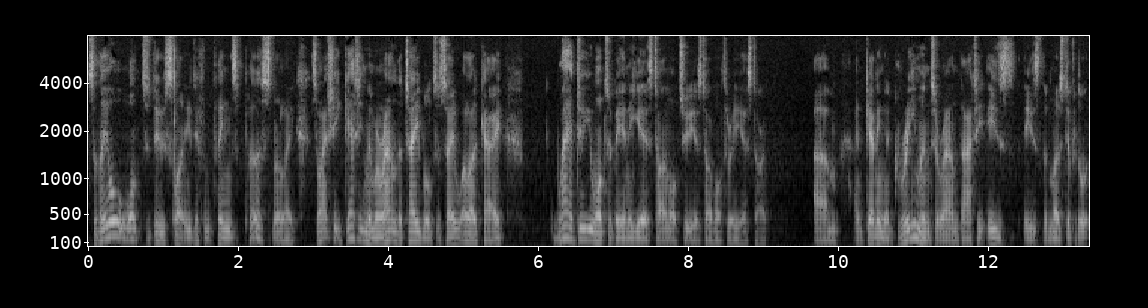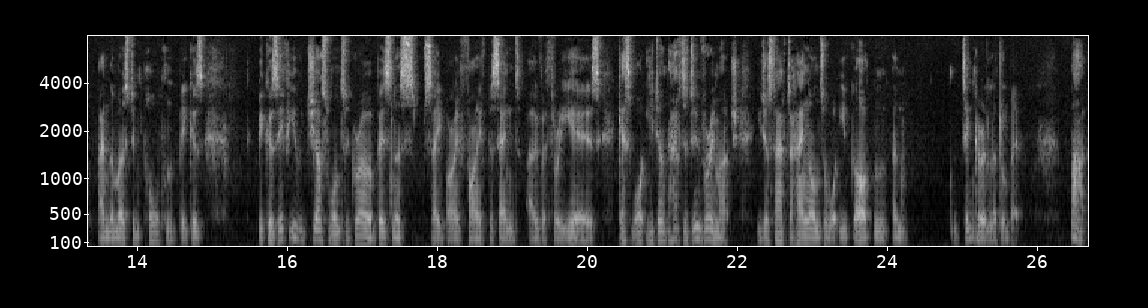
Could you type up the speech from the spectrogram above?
So they all want to do slightly different things personally. So actually getting them around the table to say, well, okay, where do you want to be in a year's time or two years' time or three years' time? Um, and getting agreement around that is is the most difficult and the most important because because if you just want to grow a business, say by 5% over three years, guess what? You don't have to do very much. You just have to hang on to what you've got and, and tinker a little bit. But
